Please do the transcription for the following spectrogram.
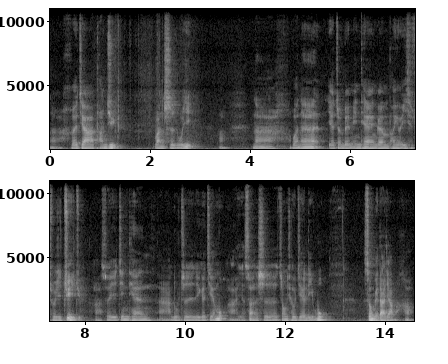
啊，阖家团聚，万事如意啊。那我呢也准备明天跟朋友一起出去聚一聚啊，所以今天啊录制一个节目啊，也算是中秋节礼物送给大家吧啊。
